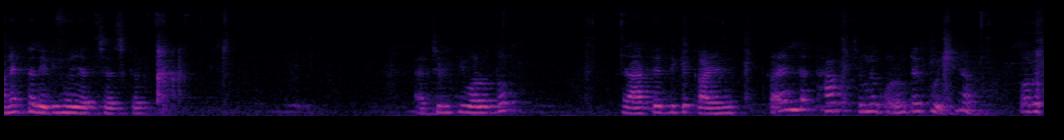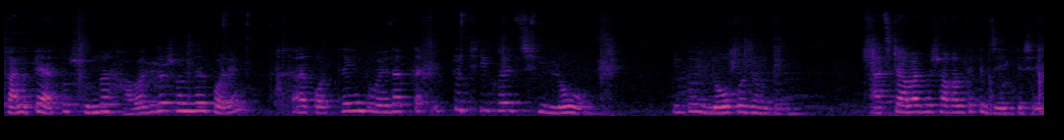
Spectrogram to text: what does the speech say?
অনেকটা দেরি হয়ে যাচ্ছে আজকাল। অ্যাকচুয়ালি কি বলতো? রাতের দিকে কারেন্ট কারেন্টটা থাকছে মানে গরমটা একটু বেশি না। তবে কালকে এত সুন্দর হাওয়া দিল সন্ধ্যের পরে, তারপর থেকে কিন্তু ওয়েদারটা একটু ঠিক হয়েছিল। কিন্তু ওই লো পর্যন্ত। আজকে আবার সকাল থেকে জেগে সেই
